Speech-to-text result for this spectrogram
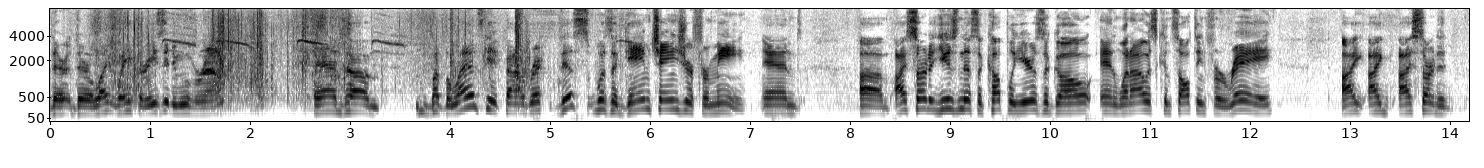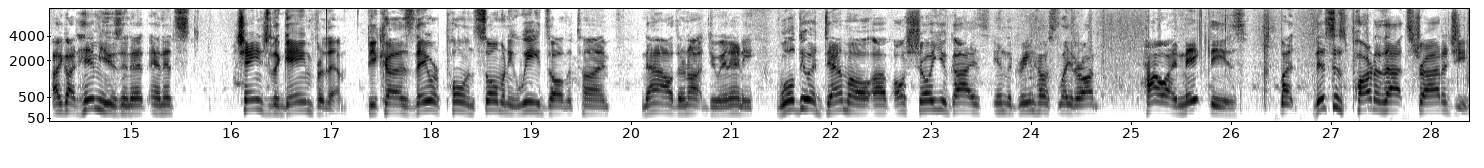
they're they're lightweight, they're easy to move around, and um, but the landscape fabric, this was a game changer for me, and um, I started using this a couple years ago, and when I was consulting for Ray, I, I, I started, I got him using it, and it's changed the game for them because they were pulling so many weeds all the time. Now they're not doing any. We'll do a demo of, I'll show you guys in the greenhouse later on how I make these, but this is part of that strategy.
